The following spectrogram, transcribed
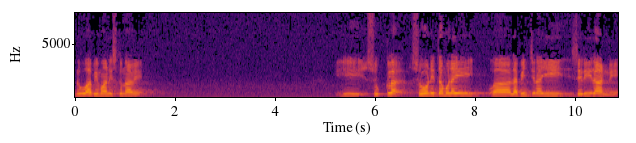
నువ్వు అభిమానిస్తున్నావే. ఈ శుక్ల శోణితములై లభించిన ఈ శరీరాన్ని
